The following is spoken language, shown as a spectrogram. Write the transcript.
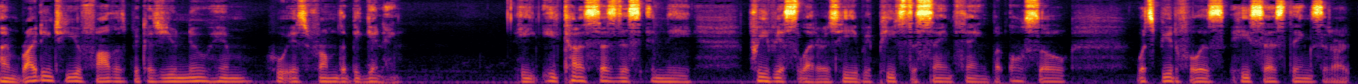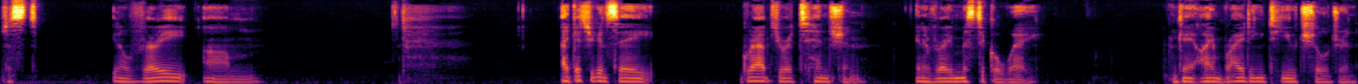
I'm writing to you, fathers, because you knew him who is from the beginning. He he kind of says this in the previous letters. He repeats the same thing, but also what's beautiful is he says things that are just, you know, very. Um, I guess you can say, grabs your attention in a very mystical way. Okay, I am writing to you, children,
